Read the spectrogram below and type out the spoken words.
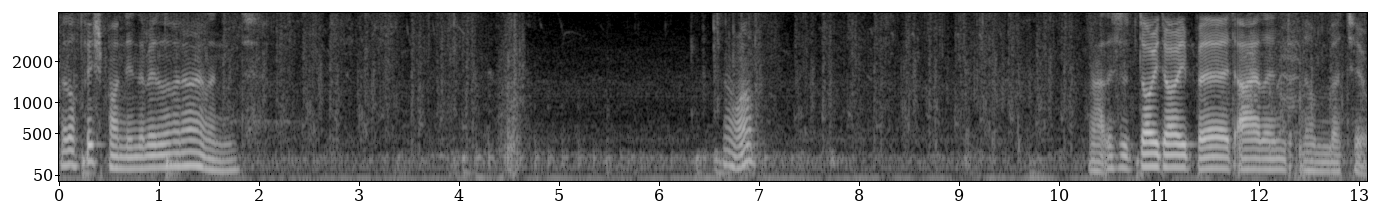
Little fish pond in the middle of an island. Oh well. Right, this is Doydoy Bird Island number two.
